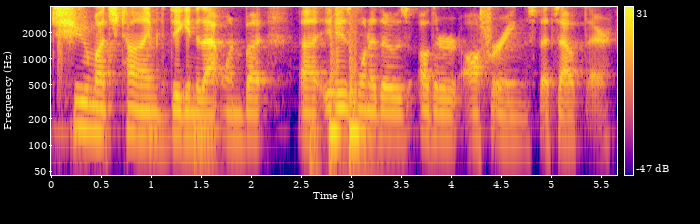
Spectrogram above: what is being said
too much time to dig into that one, but uh, it is one of those other offerings that's out there.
